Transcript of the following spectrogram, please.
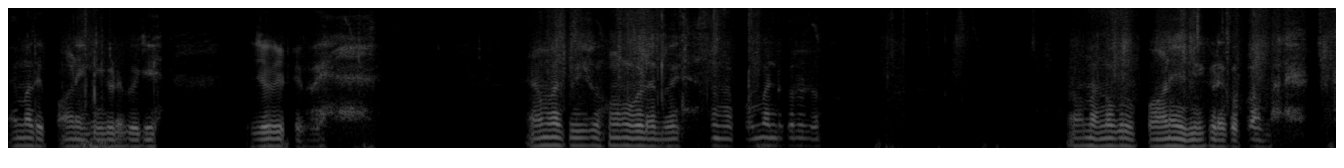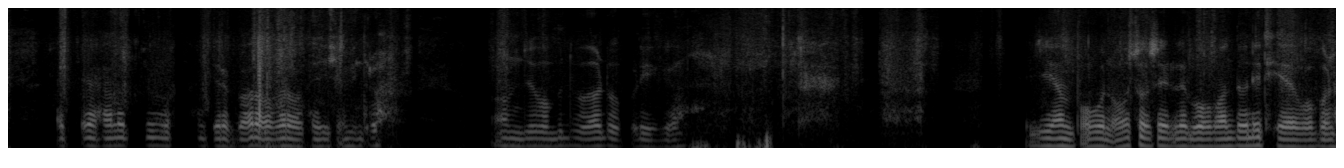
એમાંથી પાણી નીકળે પછી જોઈ લે ભાઈ. એમાં બીજું શું વળે ભાઈ? તમે કોમેન્ટ કરજો આમાં નકરું પાણી નીકળે કપામાં. અત્યારે હાલત જુઓ. અત્યારે ઘરો ઘરો થઈ છે મિત્રો. આમ જેવો બધું આડો પડી ગયો. જે આમ પવન ઓછો છે એટલે બહુ વાંધો નથી આવ્યો, પણ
